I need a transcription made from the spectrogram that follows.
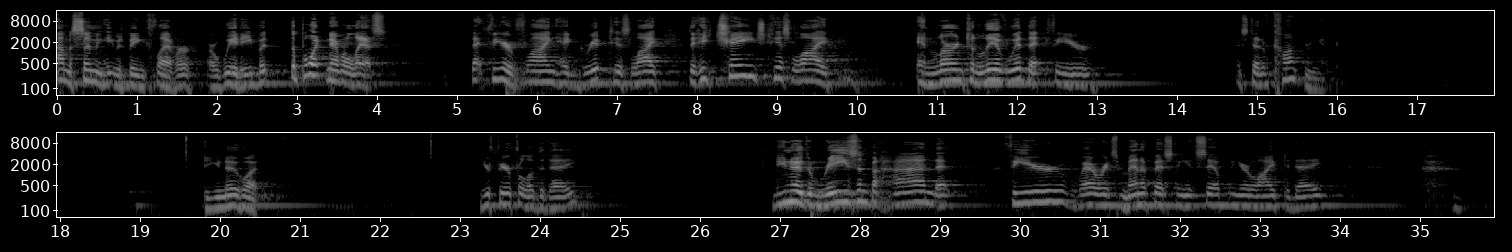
I'm assuming he was being clever or witty, but the point nevertheless that fear of flying had gripped his life, that he changed his life and learned to live with that fear instead of conquering it. Do you know what you're fearful of the day? Do you know the reason behind that fear, wherever it's manifesting itself in your life today?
